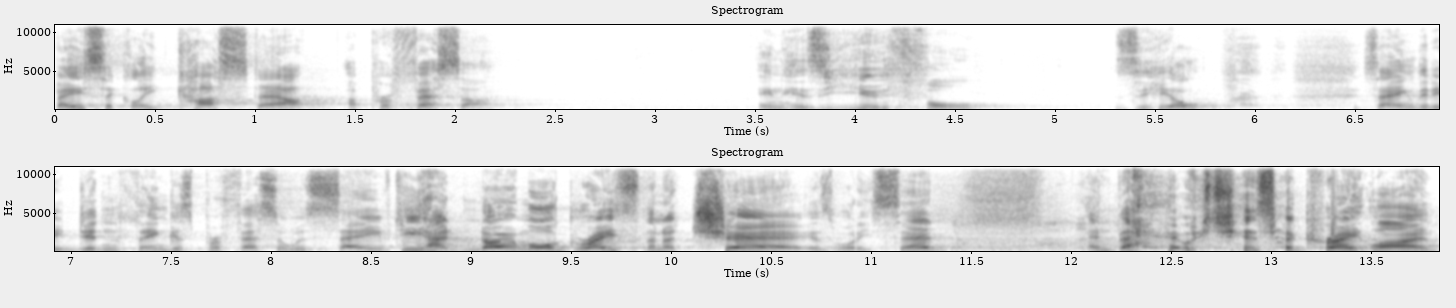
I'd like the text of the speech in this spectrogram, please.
basically cussed out a professor in his youthful zeal, saying that he didn't think his professor was saved. He had no more grace than a chair, is what he said. And which is a great line.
